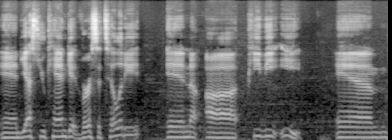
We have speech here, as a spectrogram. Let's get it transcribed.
And yes, you can get versatility in uh, PVE, and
